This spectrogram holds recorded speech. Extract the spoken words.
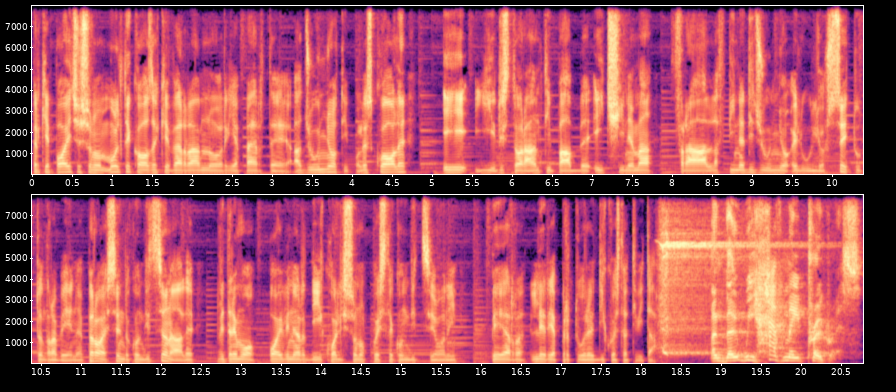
Perché poi ci sono molte cose che verranno riaperte a giugno, tipo le scuole e i ristoranti, i pub e i cinema fra la fine di giugno e luglio, se tutto andrà bene. Però essendo condizionale, vedremo poi venerdì quali sono queste condizioni per le riaperture di queste attività. And though we have made progress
